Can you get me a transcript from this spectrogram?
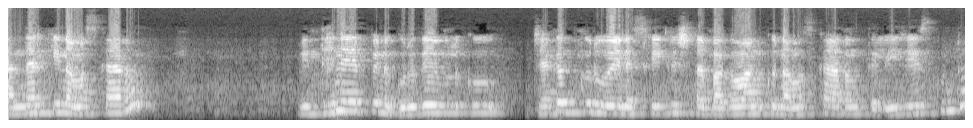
అందరికీ నమస్కారం. విద్య నేర్పిన గురుదేవులకు జగద్గురువైన శ్రీకృష్ణ భగవాన్కు నమస్కారం తెలియజేసుకుంటూ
